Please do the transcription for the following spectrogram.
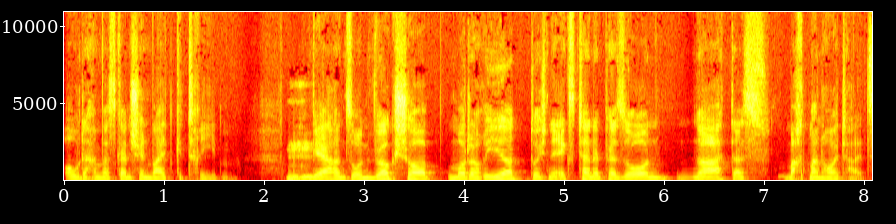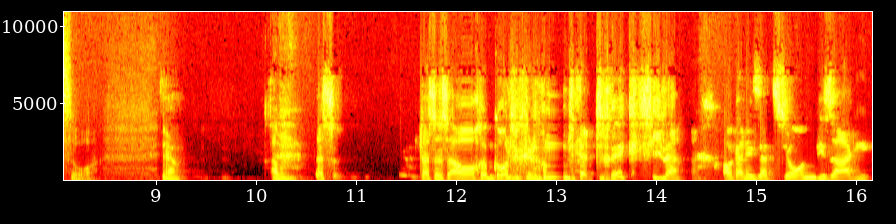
oh, da haben wir es ganz schön weit getrieben. Mhm. Während so ein Workshop moderiert durch eine externe Person, na, das macht man heute halt so. Ja. Aber das, das ist auch im Grunde genommen der Trick vieler Organisationen, die sagen,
